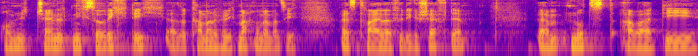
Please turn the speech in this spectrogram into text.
omnichannelt nicht so richtig. Also kann man natürlich machen, wenn man sie als Treiber für die Geschäfte ähm, nutzt. Aber die,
